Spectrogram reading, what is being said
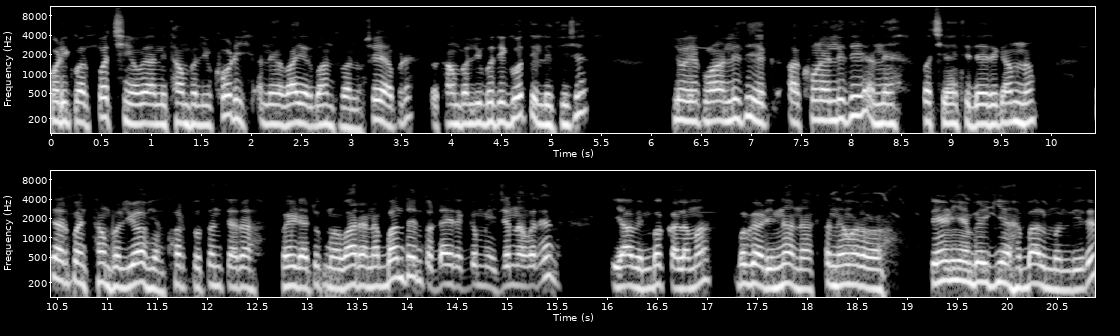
થોડીક વાર પછી હવે આની થાંભલિયું ખોડી અને વાયર બાંધવાનું છે આપણે. તો થાંભલિયું બધી ગોતી લીધી છે. જો એક વાં લીધી, એક આ ખૂણે લીધી અને પછી અહીંથી ડાયરેક્ટ આમનો ચાર પાંચ થાંભલિયું આવ્યા ને ફરતો ત્રણ ચાર ભૈડા ટૂંકમાં વારાના બાંધે ને તો ડાયરેક્ટ ગમે જનાવર છે ને, એ આવીને બકાલામાં બગાડી ના નાખે. અને અમારો ટેણીયા બે ગયા હે બાલ મંદિરે.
